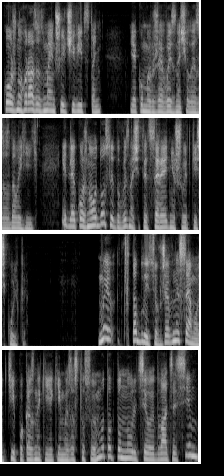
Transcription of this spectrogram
кожного разу зменшуючи відстань, яку ми вже визначили заздалегідь. І для кожного досліду визначити середню швидкість кульки. Ми в таблицю вже внесемо ті показники, які ми застосуємо, тобто 0,27,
